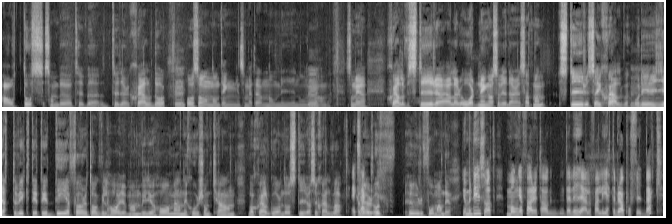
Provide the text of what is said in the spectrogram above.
autos som betyder, själv då. Mm. Och så någonting som heter nomi, någon, som är självstyre eller ordning och så vidare. Så att man styr sig själv och det är Mm. ju jätteviktigt. Det är det företag vill ha ju. Man vill ju ha människor som kan vara självgående och styra sig själva. Exakt. Eller hur? Och hur får man det? Jo men det är ju så att många företag, där vi i alla fall, är jättebra på feedback.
